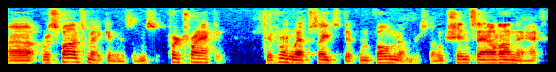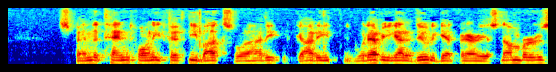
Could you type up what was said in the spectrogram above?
uh, response mechanisms for tracking. Different websites, different phone numbers. Don't chintz out on that. Spend the 10, 20, 50 bucks, whatever you got to do to get various numbers,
